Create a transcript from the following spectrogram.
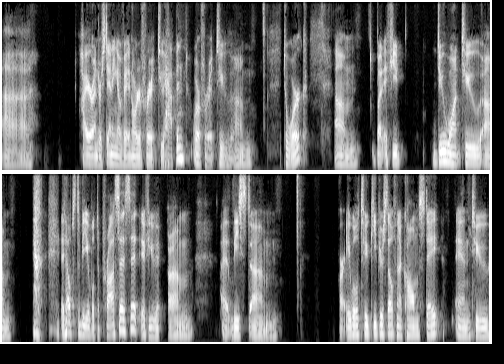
uh, higher understanding of it in order for it to happen or for it to um, to work. Um, but if you do want to, um, it helps to be able to process it if you um, at least um, are able to keep yourself in a calm state and to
